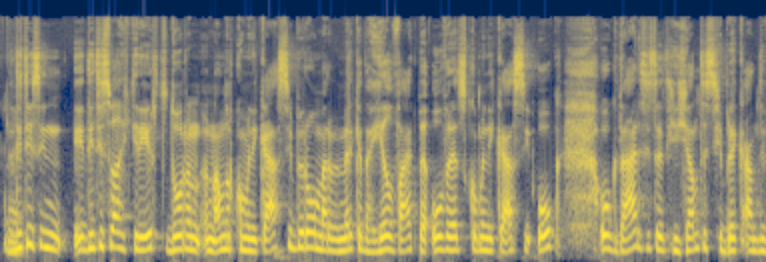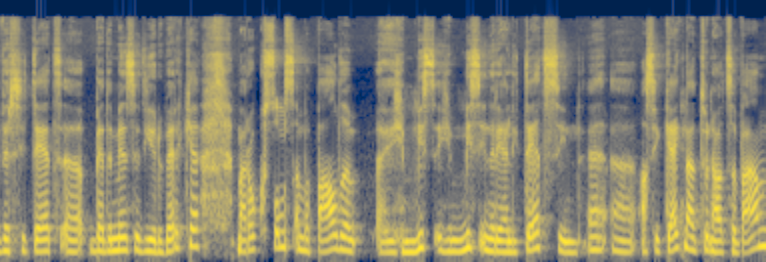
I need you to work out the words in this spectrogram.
Dit, is in, dit is wel gecreëerd door een, een ander communicatiebureau, maar we merken dat heel vaak bij overheidscommunicatie ook. Ook daar zit het gigantisch gebrek aan diversiteit uh, bij de mensen die er werken, maar ook soms een bepaalde uh, gemis, gemis in de realiteitszin. Uh, als je kijkt naar Toenhoutse baan,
